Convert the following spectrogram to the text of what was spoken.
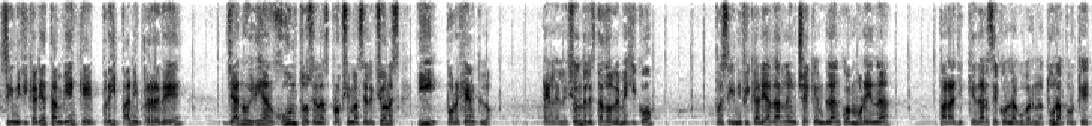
significaría también que PRI, PAN y PRD ya no irían juntos en las próximas elecciones y, por ejemplo, en la elección del Estado de México, pues significaría darle un cheque en blanco a Morena para quedarse con la gubernatura, porque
